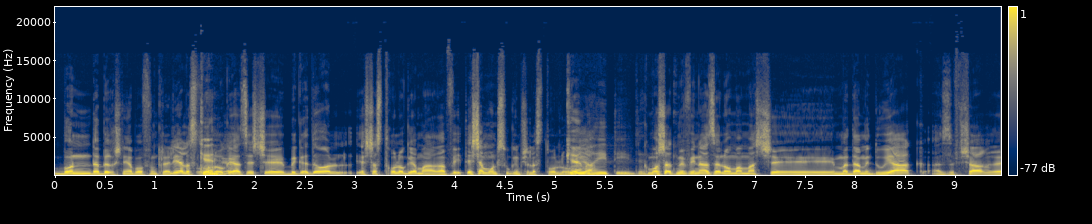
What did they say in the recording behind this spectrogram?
בואו נדבר שנייה באופן כללי על אסטרולוגיה. אז יש, אה, בגדול, יש אסטרולוגיה מערבית, יש המון סוגים של אסטרולוגיה. כן, ראיתי את זה. כמו שאת מבינה, זה לא ממש אה, מדע מדויק, אז אפשר אה,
